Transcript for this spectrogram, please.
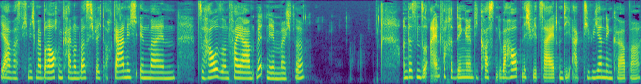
ja, was ich nicht mehr brauchen kann und was ich vielleicht auch gar nicht in mein Zuhause und Feierabend mitnehmen möchte. Und das sind so einfache Dinge, die kosten überhaupt nicht viel Zeit und die aktivieren den Körper.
